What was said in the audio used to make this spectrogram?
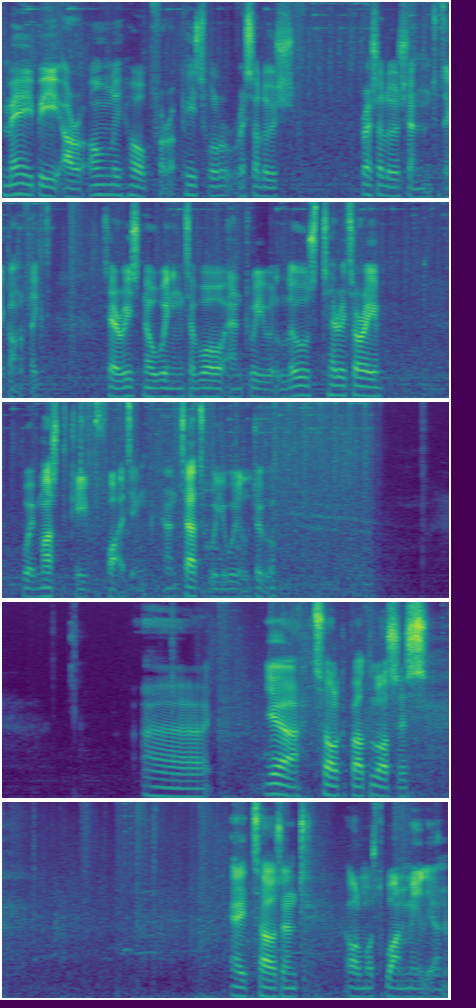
may be our only hope for a peaceful resolution resolution to the conflict. There is no winning the war and we will lose territory. We must keep fighting, and that we will do. Uh, yeah, talk about losses. 8,000, almost 1 million.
